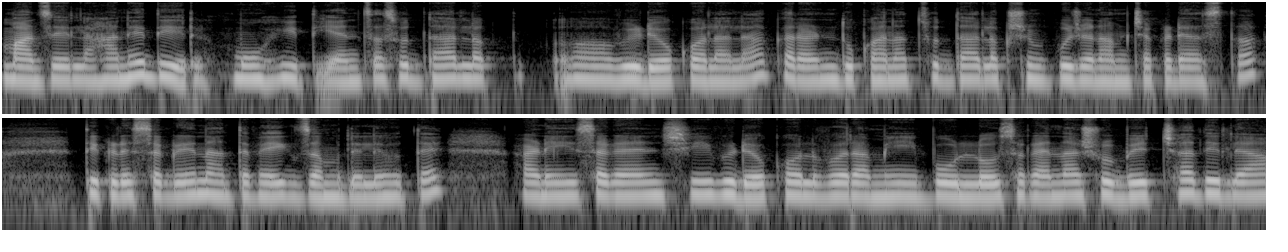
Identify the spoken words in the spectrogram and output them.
माझे लहाने दीर मोहित यांचासुद्धा लक व्हिडिओ कॉल आला. कारण दुकानातसुद्धा लक्ष्मीपूजन आमच्याकडे असतं. तिकडे सगळे नातेवाईक जमलेले होते. आणि सगळ्यांशी व्हिडिओ कॉलवर आम्ही बोललो. सगळ्यांना शुभेच्छा दिल्या.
